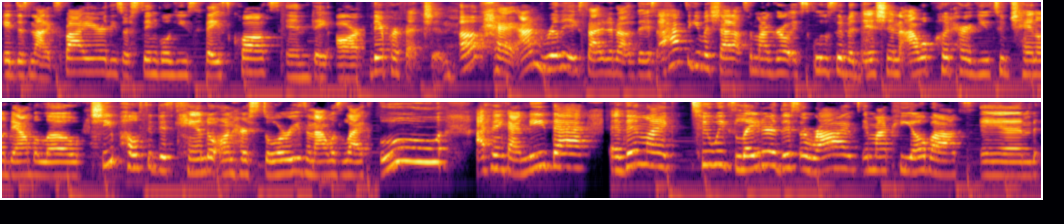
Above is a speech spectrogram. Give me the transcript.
It does not expire. These are single use face cloths and they are their perfection. Okay, I'm really excited about this. I have to give a shout out to my girl Exclusive Addition. I will put her YouTube channel down below. She posted this candle on her stories and I was like, ooh, I think I need that. And then like two weeks later, this arrived in my P.O. box and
